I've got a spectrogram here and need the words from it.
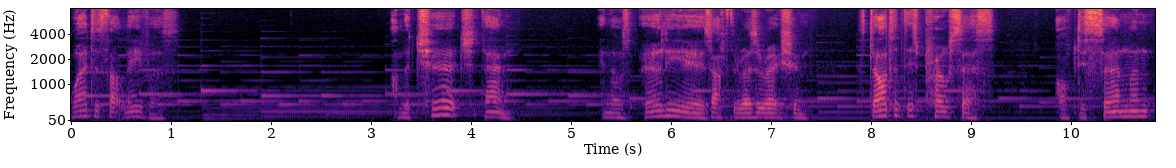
Where does that leave us? And the church then, in those early years after the resurrection, started this process of discernment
